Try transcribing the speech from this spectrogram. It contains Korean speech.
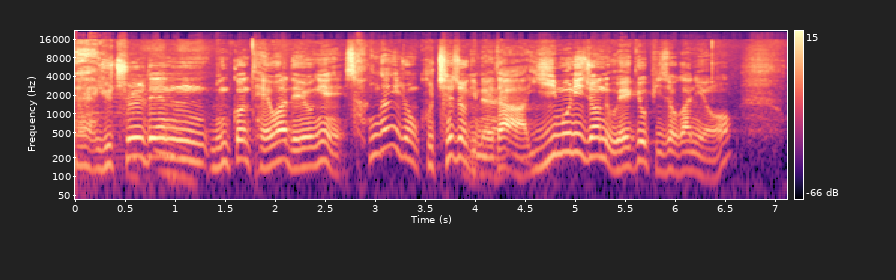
네, 유출된 문건 대화 내용이 상당히 좀 구체적입니다. 이문희 전 외교 비서관이요.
